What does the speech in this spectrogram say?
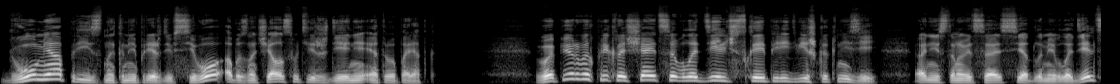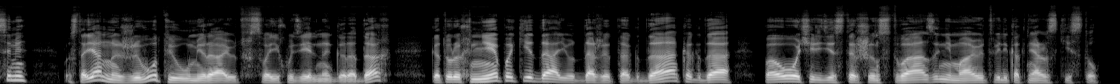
Двумя признаками прежде всего обозначалось утверждение этого порядка. Во-первых, прекращается владельческая передвижка князей. Они становятся оседлыми владельцами, постоянно живут и умирают в своих удельных городах, которых не покидают даже тогда, когда по очереди старшинства занимают великокняжеский стол.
